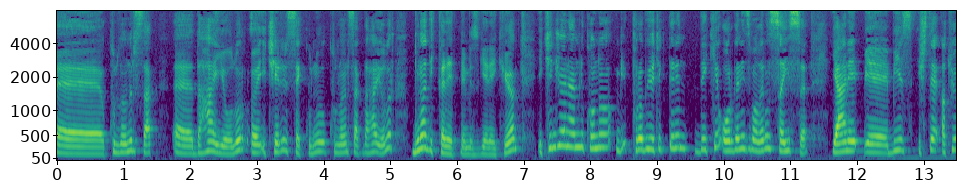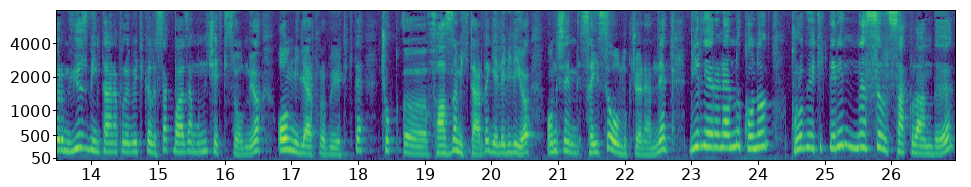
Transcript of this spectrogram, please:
e, kullanırsak e, daha iyi olur. E, içerirsek bunu kullanırsak daha iyi olur. Buna dikkat etmemiz gerekiyor. İkinci önemli konu probiyotiklerindeki organizmaların sayısı. Yani e, biz işte atıyorum 100 bin tane probiyotik alırsak bazen bunun hiç etkisi olmuyor. 10 milyar probiyotikte çok fazla miktarda gelebiliyor. Onun için sayısı oldukça önemli. Bir diğer önemli konu probiyotiklerin nasıl saklandığı.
